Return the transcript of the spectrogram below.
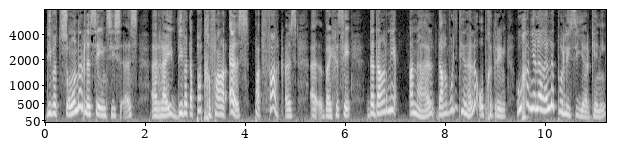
die wat sonder lisensies is, uh, ry, die wat 'n padgevaar is, padvark is, uh, bygesê dat daar nie aan hulle, daar word nie teen hulle opgetree nie. Hoe gaan julle hulle polisieer, Kenny?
